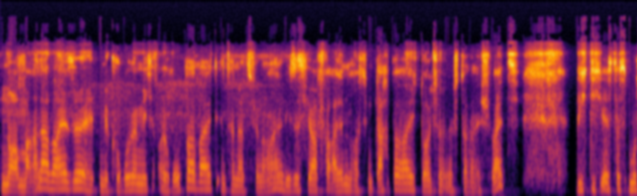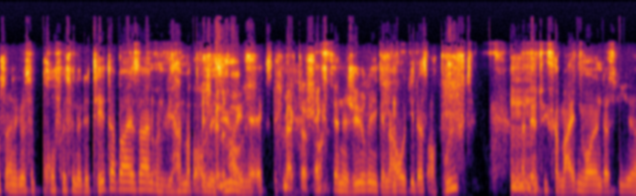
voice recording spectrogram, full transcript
Normalerweise hätten wir Corona nicht europaweit, international, dieses Jahr vor allem aus dem Dachbereich Deutschland, Österreich, Schweiz. Wichtig ist, das muss eine gewisse Professionalität dabei sein und wir haben aber auch ich eine Jury, ich merke das schon. externe Jury, genau, die das auch prüft. Mhm. Weil wir natürlich vermeiden wollen, dass wir,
